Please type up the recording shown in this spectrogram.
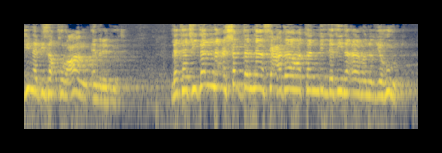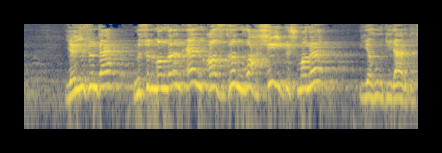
Yine bize Kur'an emrediyor. لَتَجِدَنَّ اَشَدَّ النَّاسِ عَدَاوَةً لِلَّذ۪ينَ آمَنُوا الْيَهُودِ Yeryüzünde Müslümanların en azgın vahşi düşmanı Yahudilerdir.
